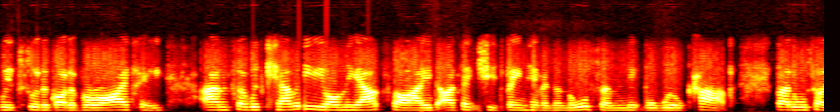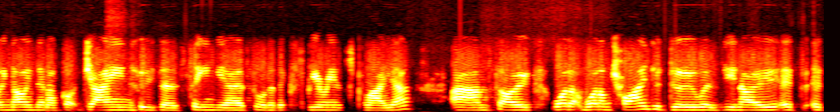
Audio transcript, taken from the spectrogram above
we've sort of got a variety. Um, so with Kelly on the outside, I think she's been having an awesome Netball World Cup but also knowing that I've got Jane, who's a senior sort of experienced player. Um, so what what I'm trying to do is, you know, if if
